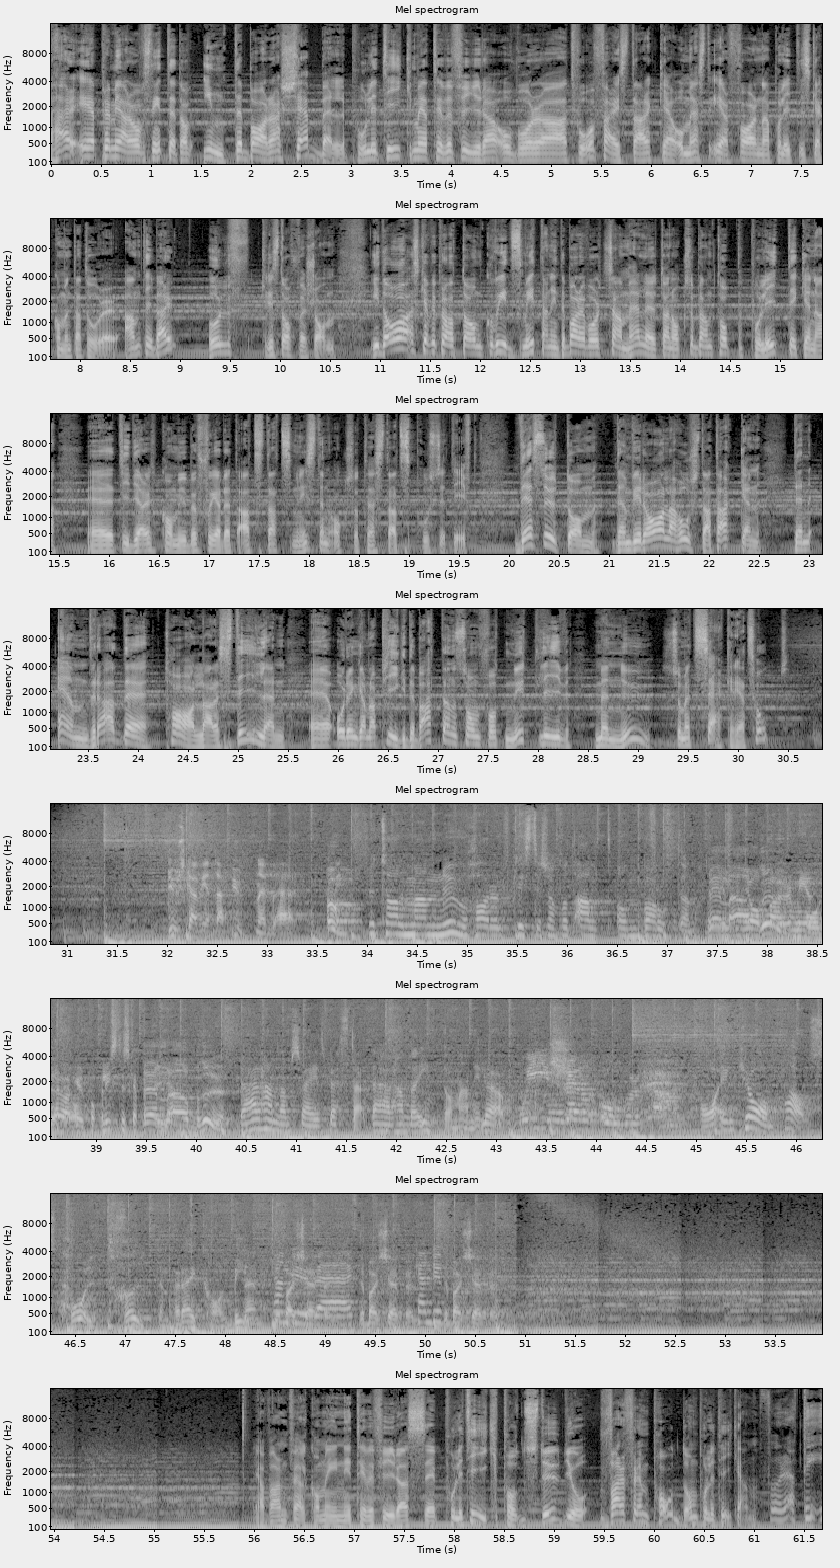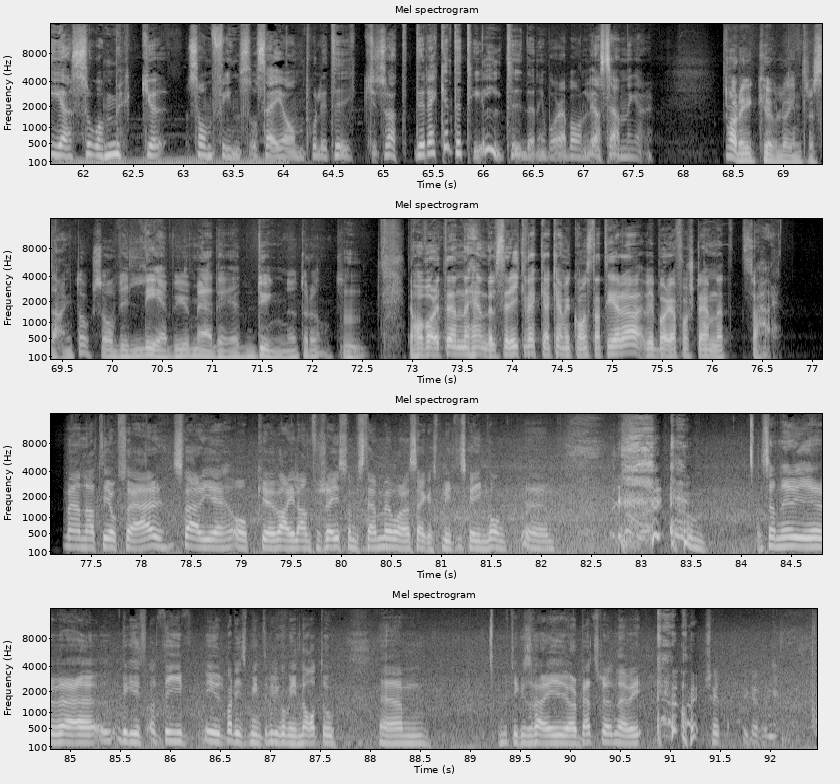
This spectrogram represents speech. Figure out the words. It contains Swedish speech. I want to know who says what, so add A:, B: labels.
A: Det här är premiäravsnittet av Inte bara käbbel, politik med TV4 och våra två färgstarka och mest erfarna politiska kommentatorer, Ann Tiberg. Ulf Kristoffersson. Idag ska vi prata om covid-smittan, inte bara i vårt samhälle utan också bland toppolitikerna. Eh, tidigare kom ju beskedet att statsministern också testats positivt. Dessutom den virala hostattacken, den ändrade talarstilen eh, och den gamla pigdebatten som fått nytt liv, men nu som ett säkerhetshot.
B: Du ska veta ut när du är här. Punkt.
C: Fru talman, nu har Ulf Kristersson fått allt om boten.
D: Vem är
E: jobbar
D: Bru?
E: med högerpopulistiska
D: Vem är Bru?
F: Det här handlar om Sveriges bästa. Det här handlar inte om Annie Lööf.
B: We shall overcome.
F: Ta en krampaus.
G: Håll truten på dig Carl Bildt.
C: Kan du,
E: Det är bara käbbel.
C: kan du-
E: Det är bara käbbel.
A: Ja, varmt välkomna in i TV4s eh, politikpoddstudio. Varför en podd om politiken?
H: För att det är så mycket som finns att säga om politik så att det räcker inte till tiden i våra vanliga sändningar.
I: Ja, det är kul och intressant också. Vi lever ju med det dygnet runt.
A: Det har varit en händelserik vecka kan vi konstatera. Vi börjar första ämnet så här.
E: Men att det också är Sverige och eh, varje land för sig som bestämmer vår säkerhetspolitiska ingång. Eh, Sen är det ju eh, viktigt att vi är ett parti som inte vill gå med i NATO. Eh, Vi tycker Sverige gör bättre när vi...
